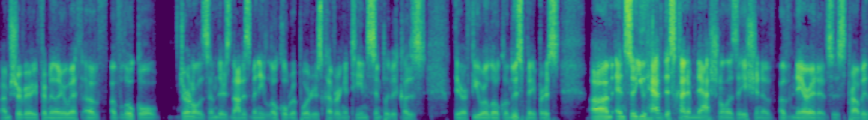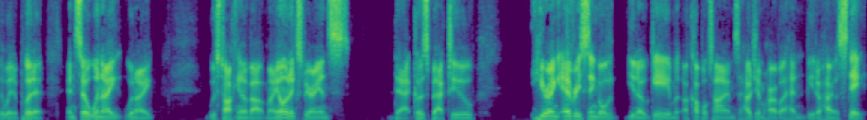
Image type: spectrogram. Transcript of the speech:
I'm sure very familiar with of of local journalism. There's not as many local reporters covering a team simply because there are fewer local newspapers. Um, and so you have this kind of nationalization of, of narratives is probably the way to put it. And so when I when I was talking about my own experience that goes back to hearing every single you know game a couple times how Jim Harbaugh hadn't beat Ohio State,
